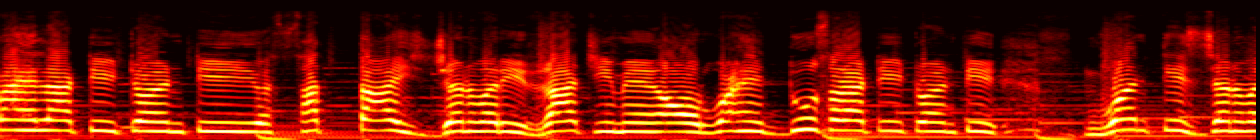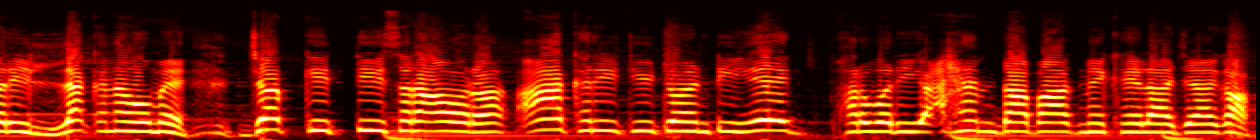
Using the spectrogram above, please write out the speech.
पहला टी ट्वेंटी सत्ताईस जनवरी रांची में और वहीं दूसरा टी ट्वेंटी उनतीस जनवरी लखनऊ में, जबकि तीसरा और आखिरी टी ट्वेंटी एक फरवरी अहमदाबाद में खेला जाएगा।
